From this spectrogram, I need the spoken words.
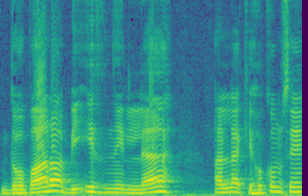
دوبارہ بھی اللہ اللہ کے حکم سے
